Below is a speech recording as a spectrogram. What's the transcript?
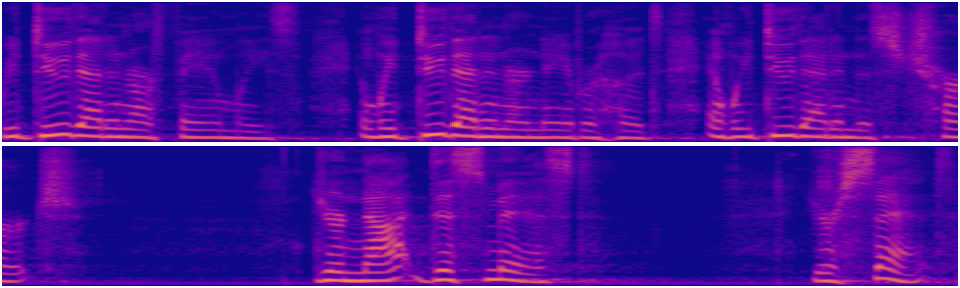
We do that in our families, and we do that in our neighborhoods, and we do that in this church. You're not dismissed, you're sent.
